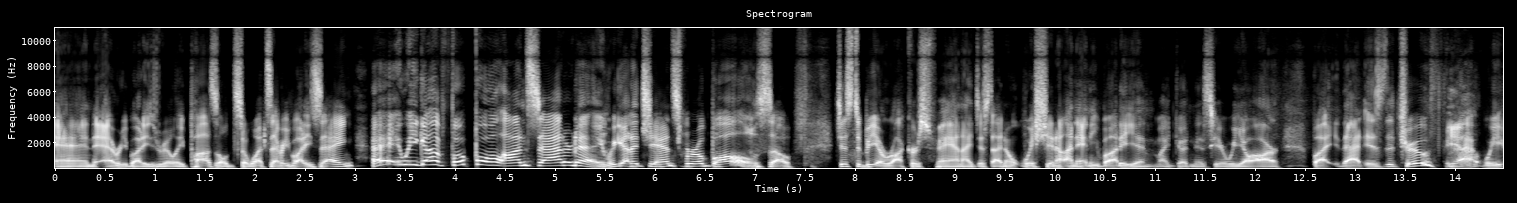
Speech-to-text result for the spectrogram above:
and everybody's really puzzled. So what's everybody saying? Hey, we got football on Saturday. We got a chance for a bowl. So just to be a Rutgers fan, I just I don't wish it on anybody. And my goodness, here we are. But that is the truth. Yeah, we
